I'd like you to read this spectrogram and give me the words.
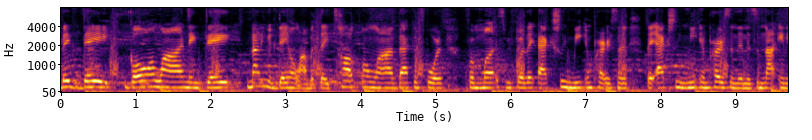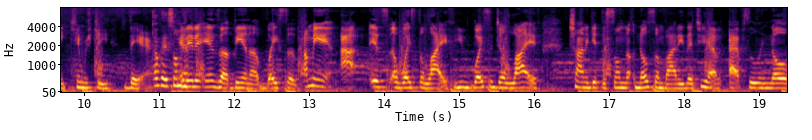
they they go online, they date, not even date online, but they talk online back and forth for months before they actually meet in person. They actually meet in person, and it's not any chemistry there. Okay, so and then it ends up being a waste of. I mean, I, it's a waste of life. You wasted your life trying to get to some, know somebody that you have absolutely no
